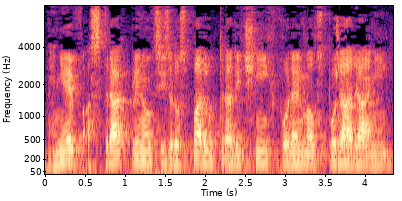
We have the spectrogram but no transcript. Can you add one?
Hněv a strach plynoucí z rozpadu tradičních forem a uspořádání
